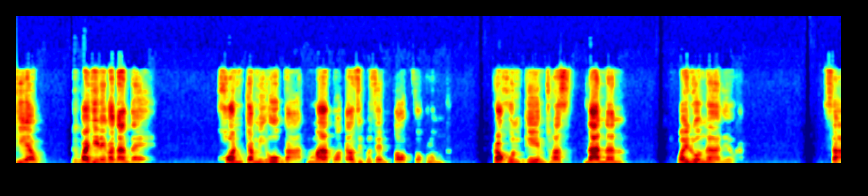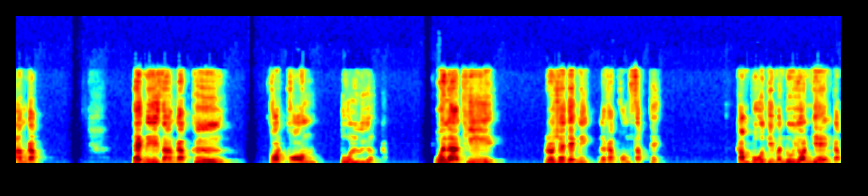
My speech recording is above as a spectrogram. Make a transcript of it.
เที่ยว หรือไปที่ไหนก็ตามแต่ คนจะมีโอกาสมากกว่า 90%ตอบตกลง เพราะคุณเกณฑ์ trust ด้านนั้น ไว้ล่วงหน้าแล้วครับสามครับ เทคนิคที่สามครับคือกฎของตัวเลือกครับเวลาที่เราใช้เทคนิคนะครับของ subtext คำพูดที่มันดูย้อนแย้งกับ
